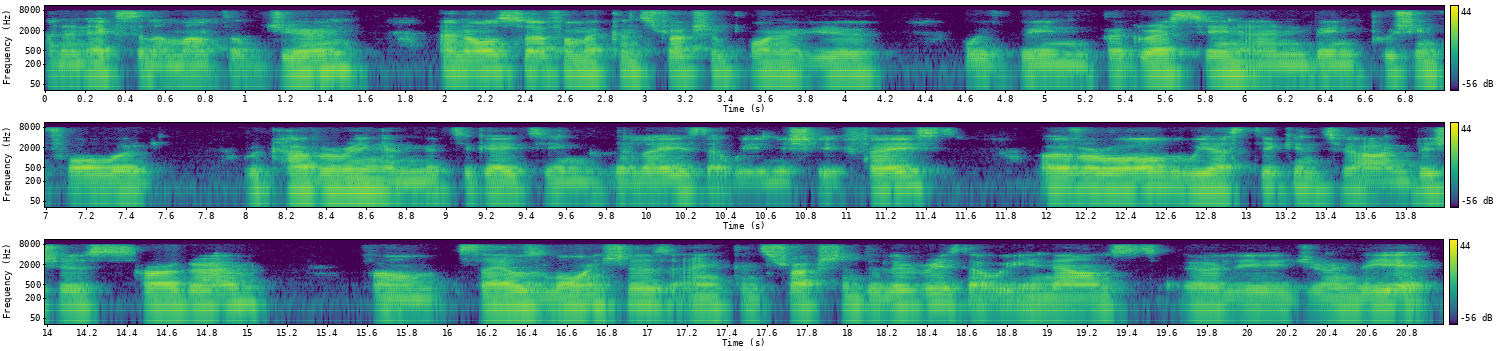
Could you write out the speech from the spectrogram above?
and an excellent month of June. And also from a construction point of view, we've been progressing and been pushing forward, recovering and mitigating delays that we initially faced. Overall, we are sticking to our ambitious program from sales launches and construction deliveries that we announced early during the year.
